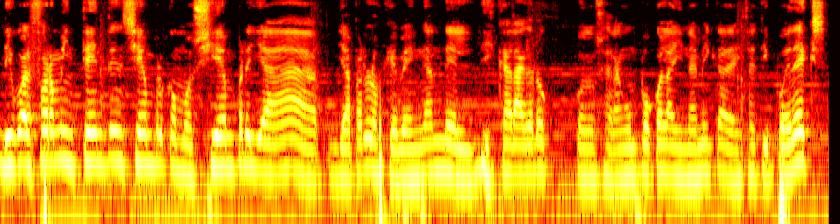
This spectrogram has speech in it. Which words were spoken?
de igual forma intenten siempre, como siempre, ya, ya para los que vengan del Discaragro, conocerán un poco la dinámica de este tipo de decks.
